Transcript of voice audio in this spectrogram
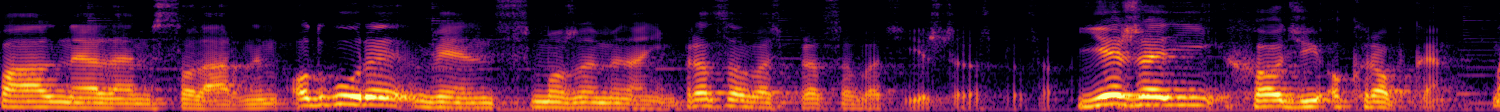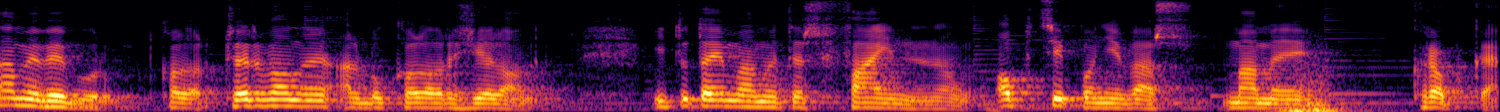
panelem solarnym od góry, więc możemy na nim pracować, pracować i jeszcze raz pracować. Jeżeli chodzi o kropkę, mamy wybór kolor czerwony albo kolor zielony. I tutaj mamy też fajną opcję, ponieważ mamy kropkę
